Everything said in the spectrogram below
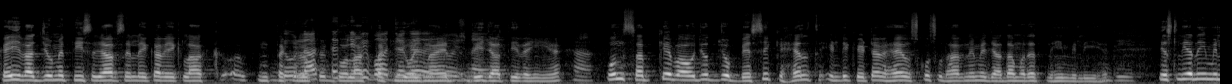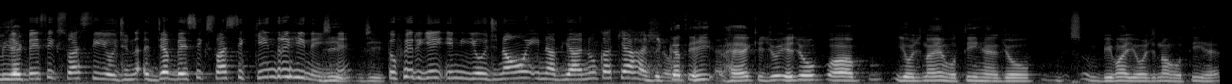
कई राज्यों में तीस हज़ार से लेकर एक लाख तक दो लाख तक, दो लाख तक की योजनाएँ दी जाती रही हैं। हाँ। उन सब के बावजूद जो बेसिक हेल्थ इंडिकेटर है उसको सुधारने में ज़्यादा मदद नहीं मिली है। इसलिए नहीं मिली है बेसिक स्वास्थ्य योजना जब बेसिक स्वास्थ्य केंद्र ही नहीं जी, है जी. तो फिर ये इन योजनाओं इन अभियानों का क्या दिक्कत यही है कि जो ये जो योजनाएँ होती हैं जो बीमा योजना होती है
